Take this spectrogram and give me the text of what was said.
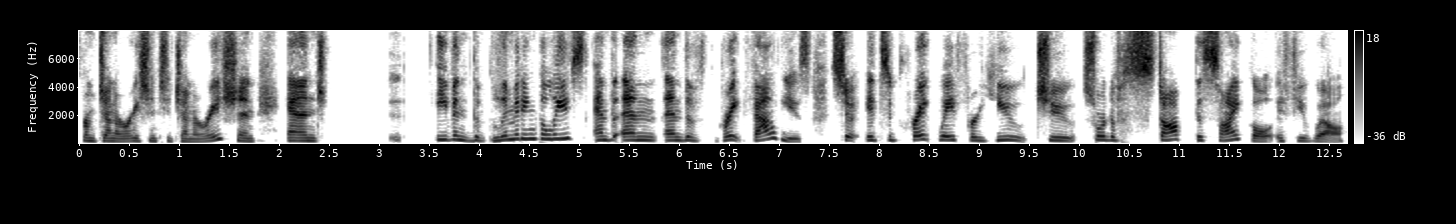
from generation to generation. And even the limiting beliefs and and and the great values. So it's a great way for you to sort of stop the cycle if you will.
